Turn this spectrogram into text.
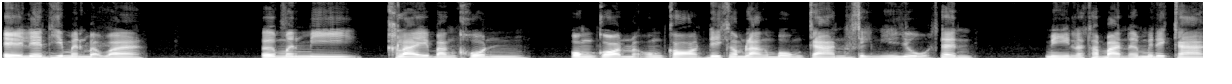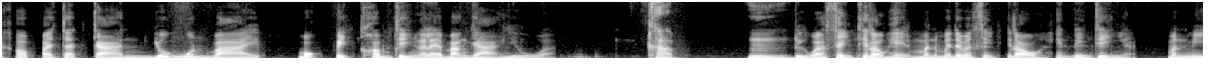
เอเลี่ยนที่มันแบบว่า เออมันมีใครบางคน องค์กรบางองค์กรที่กำลังบงการสิ่งนี้อยู่ เช่น มีรัฐบาลอเมริกาเข้าไปจัดการยุ่งวุ่นวายปกปิดความจริงอะไรบางอย่างอยู่อะครับ อืม หรือว่าสิ่งที่เราเห็นมันไม่ได้เป็นสิ่งที่เราเห็นจริง ๆ อะ มันมี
